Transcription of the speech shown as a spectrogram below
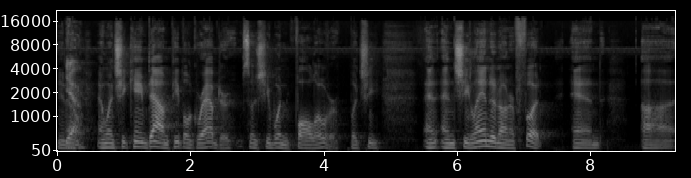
you know. Yeah. And when she came down, people grabbed her so she wouldn't fall over. But she and and she landed on her foot and uh,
